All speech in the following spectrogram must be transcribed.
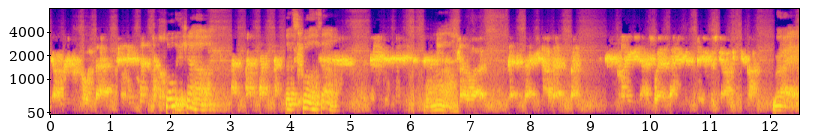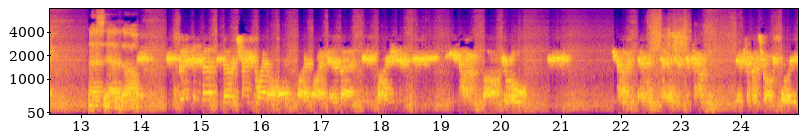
go and re-record that. holy cow that's cool as hell wow so, uh, that, that, you know, that, that, maybe that's where the could was going, you know. right that's sad though So it doesn't, it doesn't change the way the whole fight like his playing and, you know, after all, you know, they, they just become infamous rock stories,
